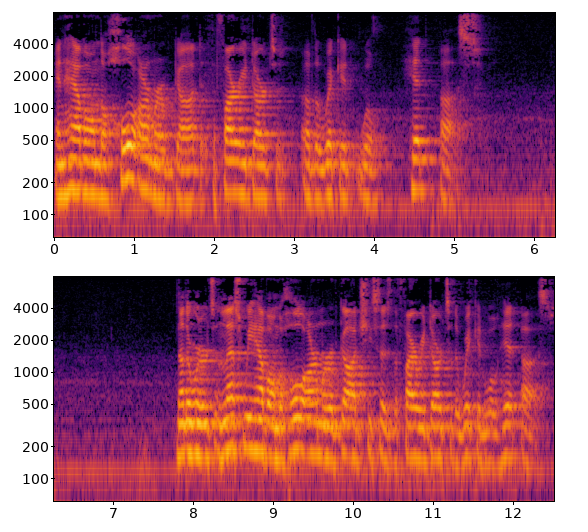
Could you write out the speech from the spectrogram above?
and have on the whole armor of God, the fiery darts of the wicked will hit us. In other words, unless we have on the whole armor of God, she says the fiery darts of the wicked will hit us.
